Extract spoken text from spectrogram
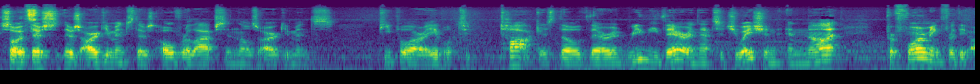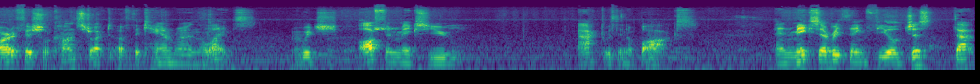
So if there's there's arguments, there's overlaps in those arguments, people are able to talk as though they're really there in that situation and not performing for the artificial construct of the camera and the lights, which often makes you act within a box and makes everything feel just that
